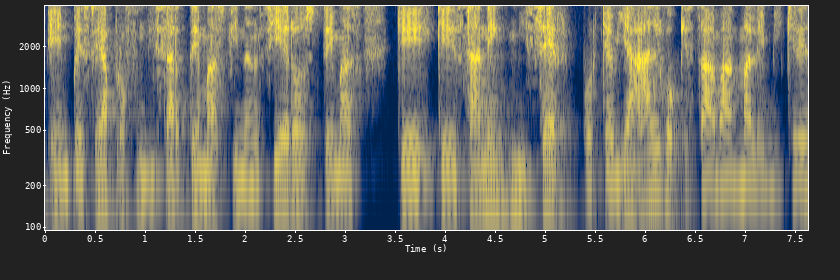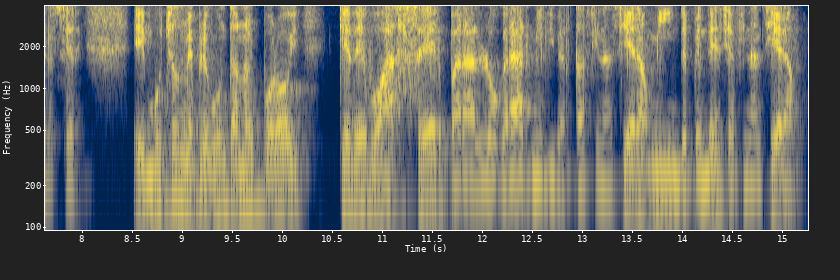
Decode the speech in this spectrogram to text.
empecé a profundizar temas financieros, temas que, que sanen mi ser, porque había algo que estaba mal en mi querer ser. Eh, muchos me preguntan hoy por hoy, ¿qué debo hacer para lograr mi libertad financiera, mi independencia financiera?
